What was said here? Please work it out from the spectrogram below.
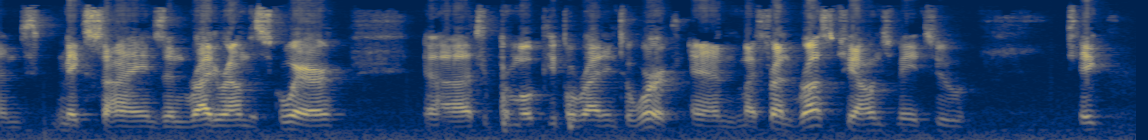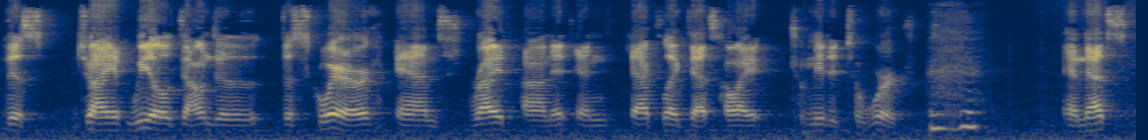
and make signs and ride around the square uh, to promote people riding to work. And my friend Russ challenged me to take this giant wheel down to the square and ride on it and act like that's how I committed to work. Mm-hmm. And that's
